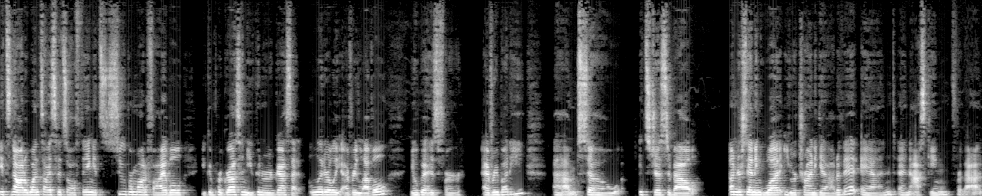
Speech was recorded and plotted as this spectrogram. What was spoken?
it's not a one size fits all thing. It's super modifiable. You can progress and you can regress at literally every level. Yoga is for everybody. Um, so it's just about understanding what you're trying to get out of it and and asking for that.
